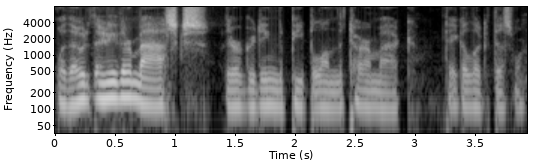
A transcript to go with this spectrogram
without any of their masks. They're greeting the people on the tarmac. Take a look at this one.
